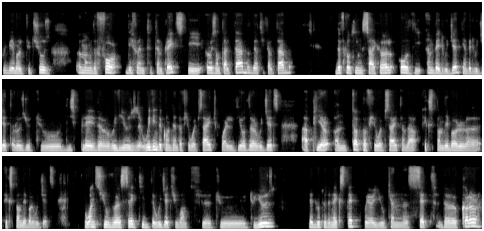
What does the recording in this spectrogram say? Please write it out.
You'll be able to choose among the four different templates, the horizontal tab, vertical tab, the floating cycle, or the embed widget. The embed widget allows you to display the reviews within the content of your website, while the other widgets appear on top of your website and are expandable, uh, expandable widgets once you've uh, selected the widget you want to, to, to use, let's go to the next step where you can set the color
